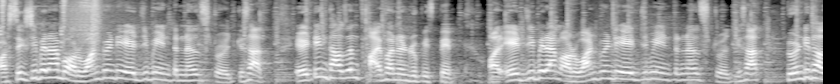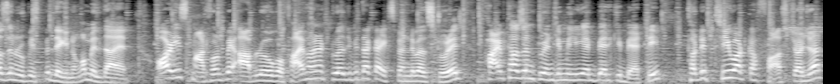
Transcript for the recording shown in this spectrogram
और सिक्स जीबी रैम और one twenty eight GB internal storage के साथ eighteen thousand five hundred rupees पे और एट जी रैम और one twenty eight G internal storage के साथ ट्वेंटी थाउज़ेंड रुपीज़ पे देखने को मिलता है। और इस स्मार्टफ़ोन पे आप लोगों को फाइव हंड्रेड ट्वेल्व जी तक का expandable storage five thousand twenty milliampere की बैटरी थर्टी थ्री वाट का fast charger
